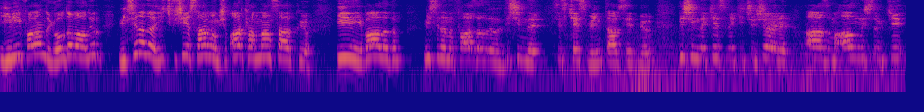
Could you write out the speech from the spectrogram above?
iğneyi falan da yolda bağlıyorum. Misinada hiçbir şeye sarmamışım. Arkamdan sarkıyor. İğneyi bağladım. Misinanın fazlalığını dişimde siz kesmeyin tavsiye etmiyorum. Dişimde kesmek için şöyle ağzıma almıştım ki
